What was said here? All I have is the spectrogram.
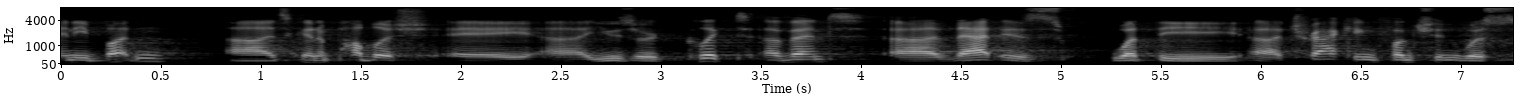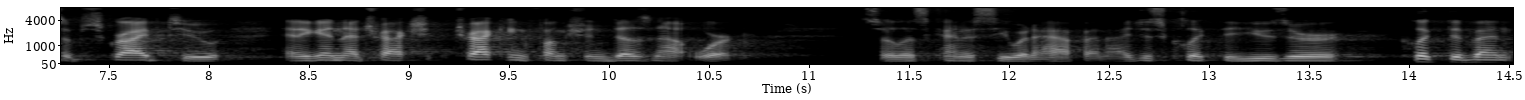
any button, uh, it's going to publish a uh, user clicked event. Uh, that is what the uh, tracking function was subscribed to. And again, that tra tracking function does not work. So let's kind of see what happened. I just clicked the user clicked event.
